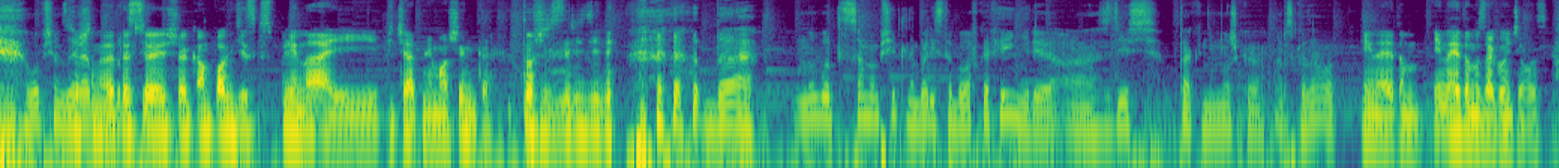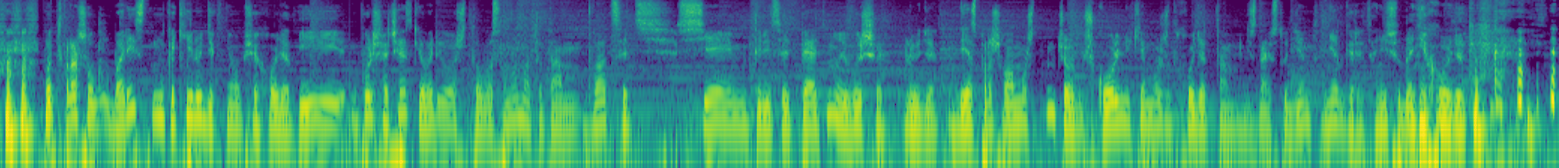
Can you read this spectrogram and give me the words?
в общем, заряд Слушай, ну это все еще компакт-диск с плена и печатная машинка тоже зарядили. Да. Ну вот самая общительная бариста была в кофейнере, а здесь так немножко рассказала. И на этом, и на этом и закончилось. Вот спрашивал у бариста, ну какие люди к ним вообще ходят. И большая часть говорила, что в основном это там 27-35, ну и выше люди. Я спрашивал, а может, ну что, школьники, может, ходят там, не знаю, студенты? Нет, говорят, они сюда не ходят.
